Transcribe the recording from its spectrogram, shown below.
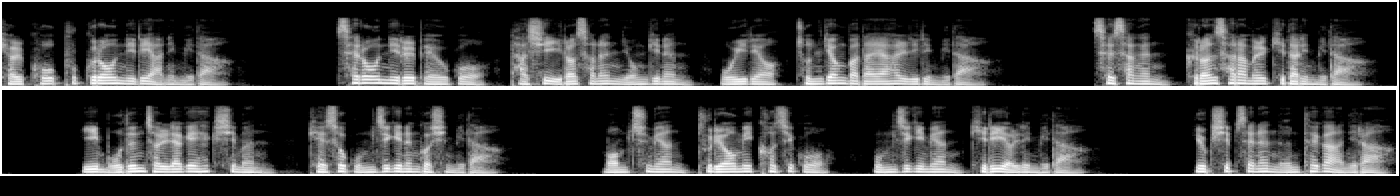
결코 부끄러운 일이 아닙니다. 새로운 일을 배우고 다시 일어서는 용기는 오히려 존경받아야 할 일입니다. 세상은 그런 사람을 기다립니다. 이 모든 전략의 핵심은 계속 움직이는 것입니다. 멈추면 두려움이 커지고 움직이면 길이 열립니다. 60세는 은퇴가 아니라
